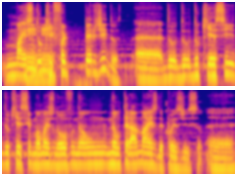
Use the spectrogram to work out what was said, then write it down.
mas do Uhum. que foi perdido, eh, do, do, do que esse do que esse irmão mais novo não, não terá mais depois disso. Eh,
